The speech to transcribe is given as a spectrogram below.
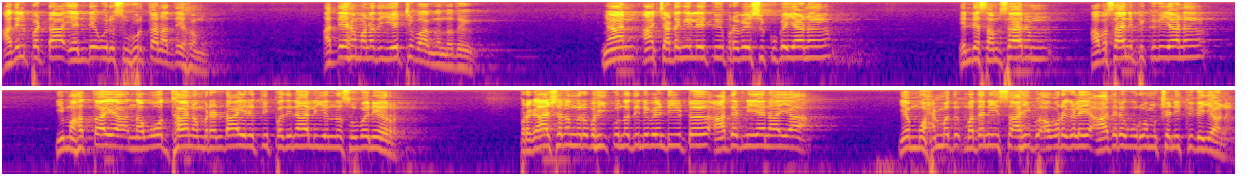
അതിൽപ്പെട്ട എന്റെ ഒരു സുഹൃത്താണ് അദ്ദേഹം. അദ്ദേഹമാണത് ഏറ്റുവാങ്ങുന്നത്. ഞാൻ ആ ചടങ്ങിലേക്ക് പ്രവേശിക്കുകയാണ്. എന്റെ സംസാരം അവസാനിപ്പിക്കുകയാണ്. ഈ മഹത്തായ നവോത്ഥാനം രണ്ടായിരത്തി പതിനാല് എന്ന സുവനീർ പ്രകാശനം നിർവഹിക്കുന്നതിന് വേണ്ടിയിട്ട് ആദരണീയനായ എം മുഹമ്മദ് മദനി സാഹിബ് അവറുകളെ ആദരപൂർവം ക്ഷണിക്കുകയാണ്.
